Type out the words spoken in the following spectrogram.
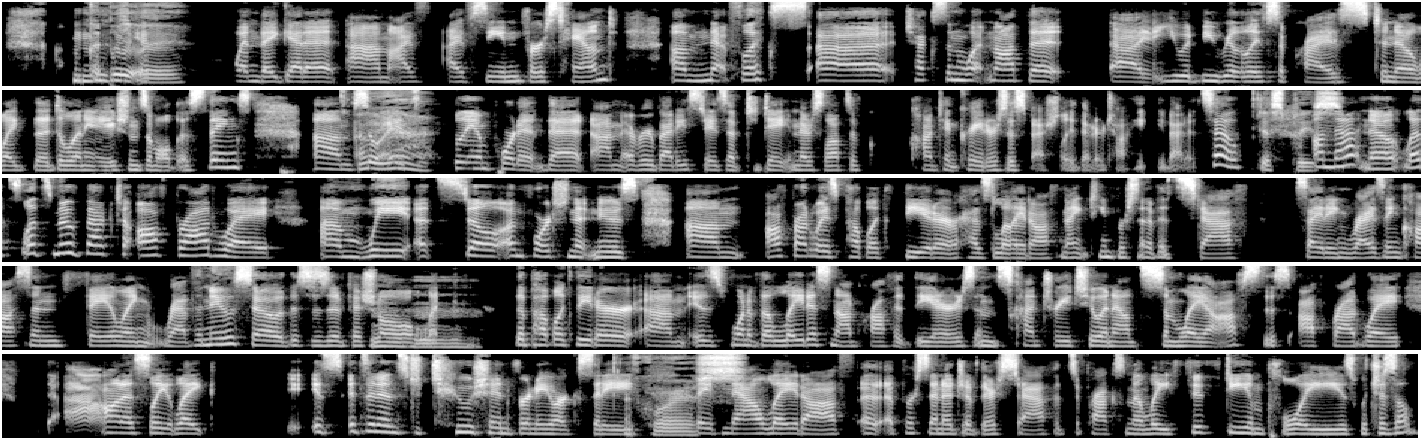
um, completely when they get it. Um, I've I've seen firsthand um, Netflix uh, checks and whatnot that uh, you would be really surprised to know like the delineations of all those things. Um, so oh, yeah. it's really important that um, everybody stays up to date, and there's lots of content creators especially that are talking about it. So yes, please. On that note, let's let's move back to off Broadway. Um, we it's still unfortunate news. Um, off Broadway's public theater has laid off 19% of its staff, citing rising costs and failing revenue. So this is official. Mm-hmm. Like the public theater um, is one of the latest nonprofit theaters in this country to announce some layoffs. This off Broadway, uh, honestly, like it's it's an institution for New York City. Of course, they've now laid off a, a, percentage of their staff. It's approximately fifty employees, which is a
